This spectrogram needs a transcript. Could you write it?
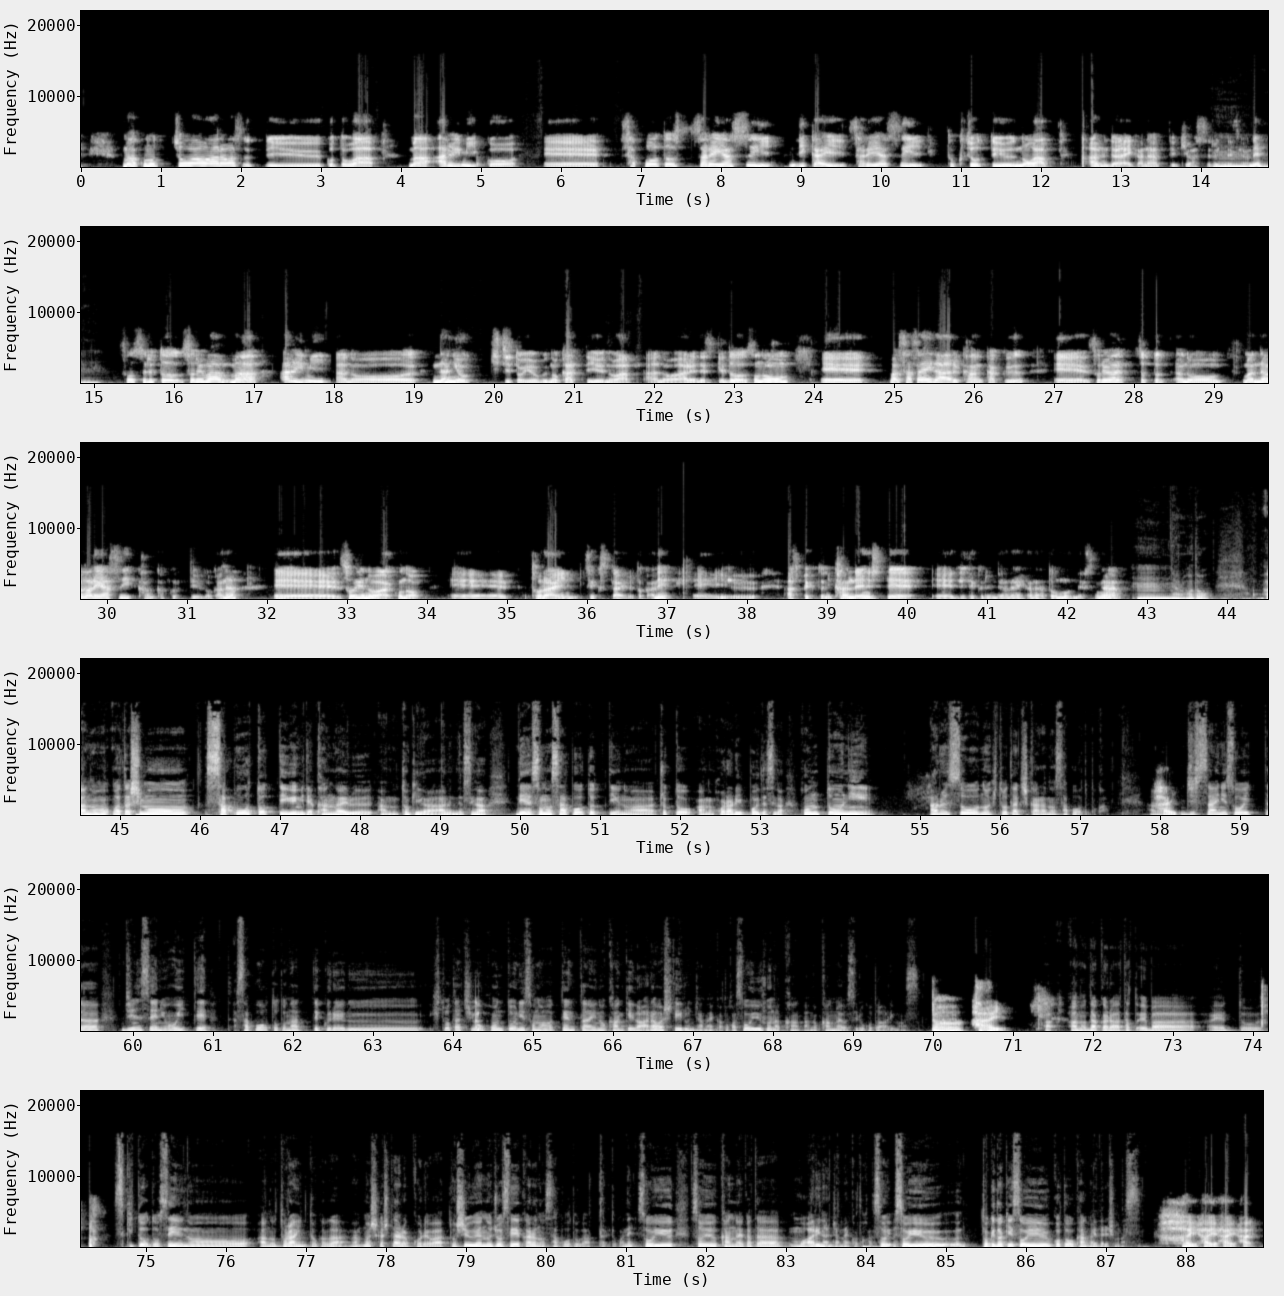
まあ、この調和を表すっていうことは、まあ、ある意味、こう、えー、サポートされやすい、理解されやすい特徴っていうのがあるんじゃないかなっていう気はするんですよね。そうすると、それは、まあ、ある意味、あの、何を基地と呼ぶのかっていうのは、あの、あれですけど、その、えー、まあ、支えがある感覚、えー、それはちょっと、あの、まあ、流れやすい感覚っていうのかな。えー、そういうのはこの、えー、トライン、セクスタイルとかね、えー、いうアスペクトに関連して、えー、出てくるんではないかなと思うんですが。うん、なるほど。あの、私もサポートっていう意味で考えるあの時があるんですが、で、そのサポートっていうのは、ちょっとあの、ホラリっぽいですが、本当にある層の人たちからのサポートとか、はい、実際にそういった人生においてサポートとなってくれる人たちを本当にその天体の関係が表しているんじゃないかとか、そういうふうなかあの考えをすることはあります。あはい。ああの、だから、例えば、えっ、と、月と土星のあのトラインとかが、もしかしたらこれは年上の女性からのサポートがあったりとかね、そういう、そういう考え方もありなんじゃないかとか、そういう、そういう、時々そういうことを考えたりします。はいはいはいはい。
